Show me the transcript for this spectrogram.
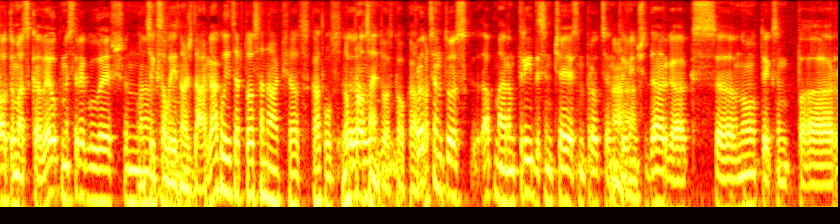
Automātiskā velkmes regulēšana. Un cik salīdzinoši dārgāk līdz ar to sanāk šāds katls? Nu, procentos kaut kā. Procentos var? apmēram 30-40% viņš ir dārgāks nu, teiksim, par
